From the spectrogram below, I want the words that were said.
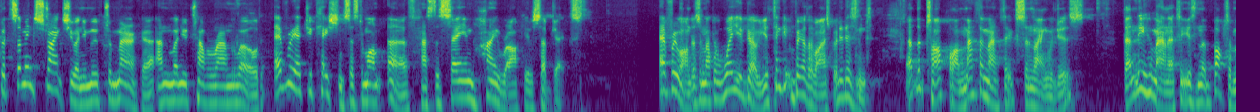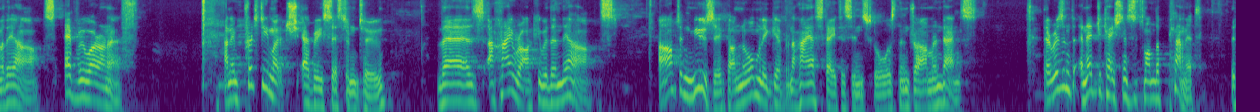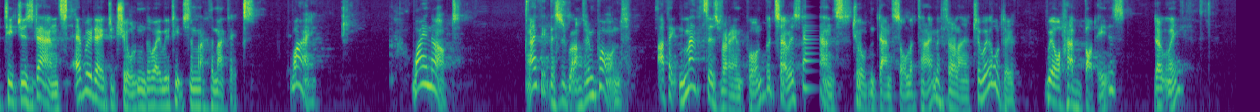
But something strikes you when you move to America and when you travel around the world. Every education system on earth has the same hierarchy of subjects. Everyone, doesn't matter where you go. You think it would be otherwise, but it isn't. At the top are mathematics and languages, then the humanities, and the bottom are the arts, everywhere on earth. And in pretty much every system, too, there's a hierarchy within the arts. Art and music are normally given a higher status in schools than drama and dance. There isn't an education system on the planet that teaches dance every day to children the way we teach them mathematics. Why? Why not? I think this is rather important. I think maths is very important, but so is dance. Children dance all the time if they're allowed to. We all do. We all have bodies, don't we?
